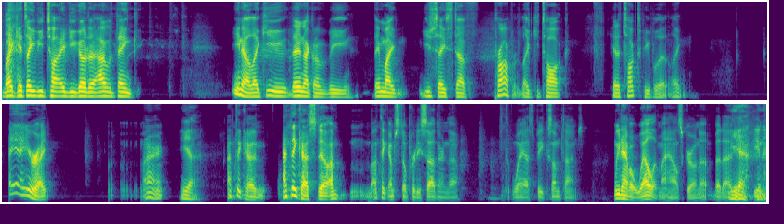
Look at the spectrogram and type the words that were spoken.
Like it's like if you talk, if you go to, I would think, you know, like you, they're not going to be. They might you say stuff proper, like you talk. You got to talk to people that like, Oh, yeah, you're right. All right. yeah, I think I. I think I still. I'm. I think I'm still pretty southern though. The way I speak sometimes. We'd have a well at my house growing up, but I. Yeah. You know.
